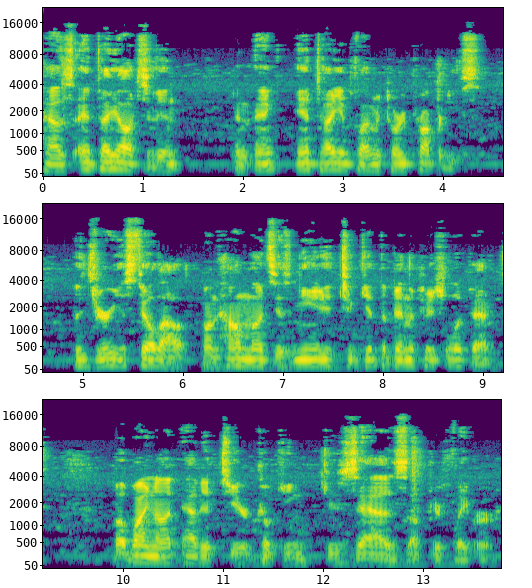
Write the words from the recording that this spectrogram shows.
has antioxidant and anti-inflammatory properties. The jury is still out on how much is needed to get the beneficial effect, but why not add it to your cooking to zazz up your flavor?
